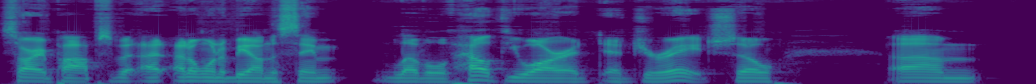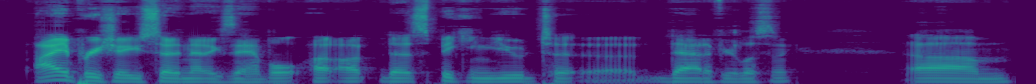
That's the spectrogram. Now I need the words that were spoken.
sorry, pops, but I, I don't want to be on the same level of health you are at, at your age. So, um, I appreciate you setting that example. Uh, uh, speaking you to uh, dad, if you're listening. Um,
